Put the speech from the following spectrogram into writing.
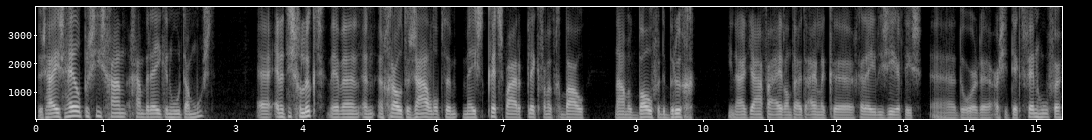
Dus hij is heel precies gaan, gaan berekenen hoe het dan moest. Uh, en het is gelukt. We hebben een, een, een, grote zaal op de meest kwetsbare plek van het gebouw. Namelijk boven de brug die naar het Java-eiland uiteindelijk uh, gerealiseerd is uh, door de architect Venhoeven.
